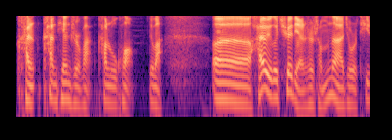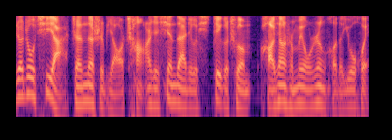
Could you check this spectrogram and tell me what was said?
看看天吃饭，看路况，对吧？呃，还有一个缺点是什么呢？就是提车周期啊，真的是比较长，而且现在这个这个车好像是没有任何的优惠。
